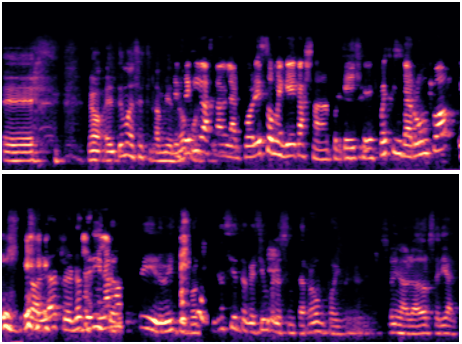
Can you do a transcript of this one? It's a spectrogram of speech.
Eh, no, el tema es este también, Pensé que ibas a hablar, por eso me quedé callada, porque dije, después te interrumpo. Y... No, hablar, pero no quería interrumpir, ¿viste? Porque yo siento que siempre los interrumpo y soy un hablador serial.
